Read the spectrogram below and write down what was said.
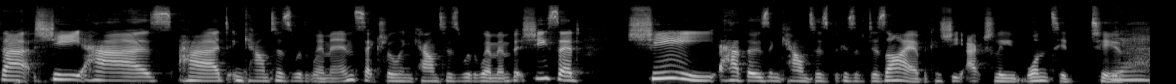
that she has had encounters with women, sexual encounters with women, but she said she had those encounters because of desire, because she actually wanted to. yeah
